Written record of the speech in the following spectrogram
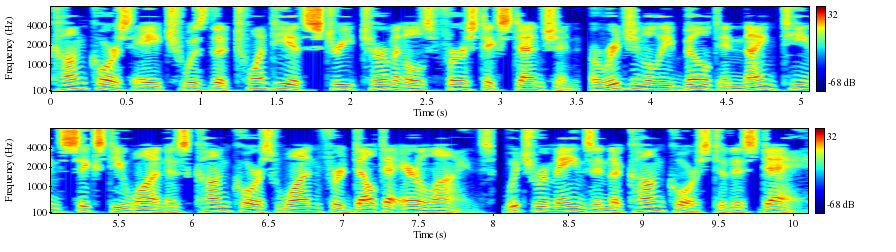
Concourse H was the 20th Street Terminal's first extension, originally built in 1961 as Concourse 1 for Delta Air Lines, which remains in the concourse to this day.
